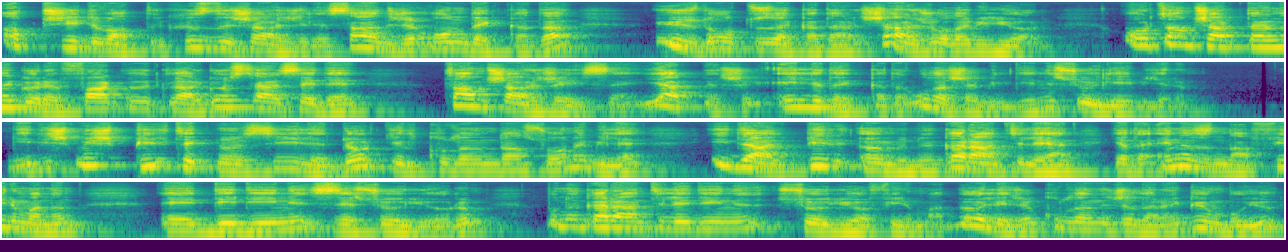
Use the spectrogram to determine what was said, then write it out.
67 Watt'lık hızlı şarj ile sadece 10 dakikada %30'a kadar şarj olabiliyor. Ortam şartlarına göre farklılıklar gösterse de tam şarja ise yaklaşık 50 dakikada ulaşabildiğini söyleyebilirim. Gelişmiş pil teknolojisiyle 4 yıl kullanımdan sonra bile ideal pil ömrünü garantileyen ya da en azından firmanın dediğini size söylüyorum. Bunu garantilediğini söylüyor firma. Böylece kullanıcılara gün boyu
